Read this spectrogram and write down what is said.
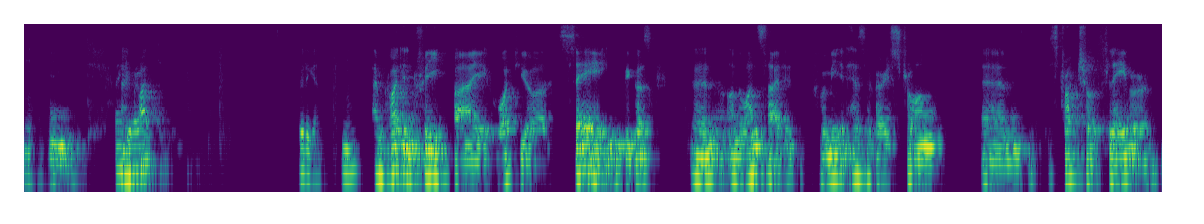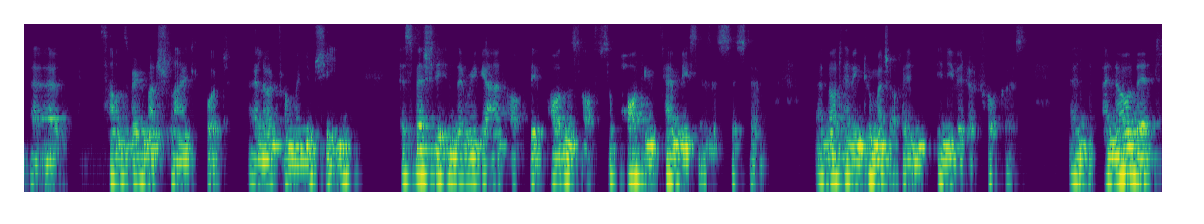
mm-hmm. Thank you very much. Good again. Mm -hmm. I'm quite intrigued by what you're saying because, uh, on the one side, it, for me, it has a very strong um, structural flavor. Uh, sounds very much like what I learned from Minuchin, especially in the regard of the importance of supporting families as a system and not having too much of an individual focus. And I know that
